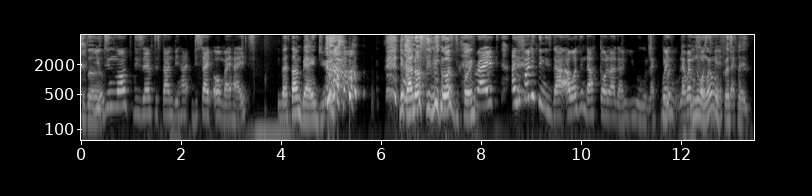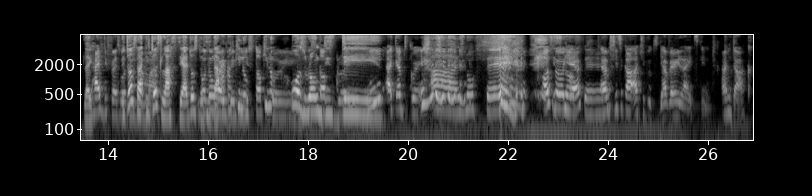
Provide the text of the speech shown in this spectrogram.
Jesus. You do not deserve to stand behind beside all my height. If I stand behind you, they cannot see me. What's the point? Right? And the funny thing is that I wasn't that taller than you. Like when You- like when we no, first when met. we first like, met, the height difference was just like it just last year. I just noticed don't that worry, ah, baby, kilo, you stopped kilo, growing. what's You wrong this growing. days? Me, I kept growing. ah, it's not fair. also, it's yeah, fair. um, physical attributes. You're very light skinned. I'm dark.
